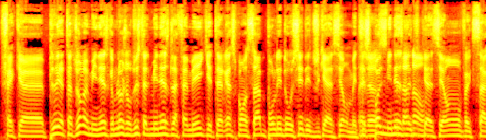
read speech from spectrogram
Fait que puis il y a toujours un ministre comme là aujourd'hui c'était le ministre de la famille qui était responsable pour les dossiers d'éducation, mais, c'est pas le ministre de l'éducation, fait que ça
